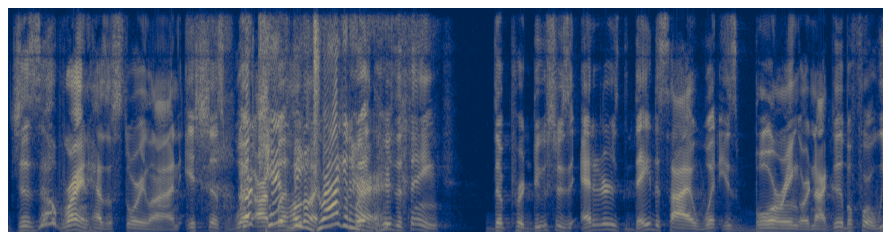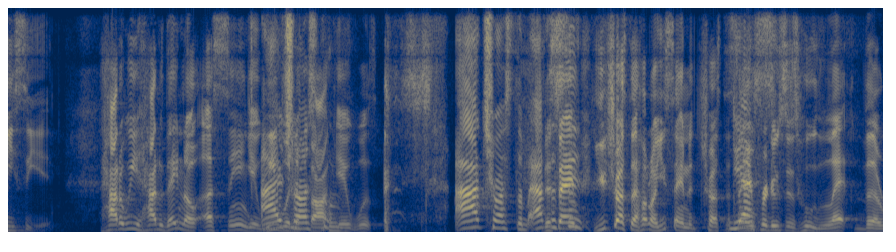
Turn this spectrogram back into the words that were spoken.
Gizelle Bryant has a storyline. It's just what Her are kids but be on. dragging But her. here's the thing: the producers, editors, they decide what is boring or not good before we see it. How do we? How do they know us seeing it? We wouldn't have thought them. it was. I trust them. After The same, see- you trust that? Hold on, you saying to trust the Yes. same producers who let the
